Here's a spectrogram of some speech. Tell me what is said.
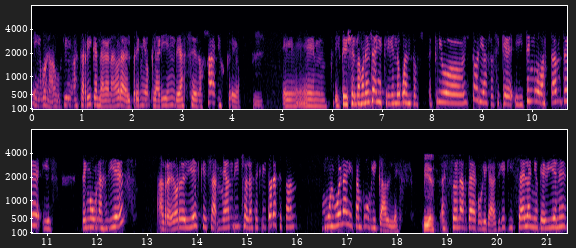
y bueno, Agustina Bastarrica es la ganadora del premio Clarín de hace dos años, creo. Mm. Eh, estoy yendo con ella y escribiendo cuentos. Escribo historias, así que, y tengo bastante, y tengo unas 10, alrededor de 10 que ya me han dicho las escritoras que son muy buenas y están publicables. Bien. Son aptas de publicar, así que quizá el año que viene,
